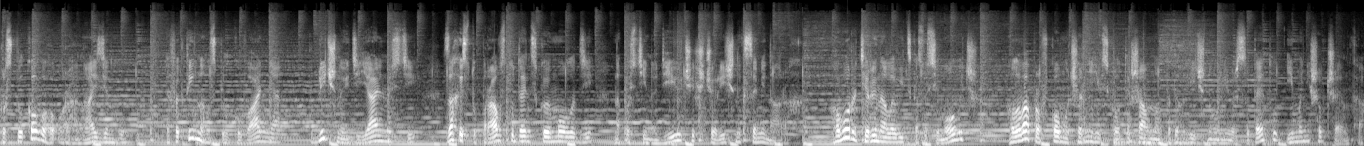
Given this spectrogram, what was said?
проспілкового органайзінгу, ефективного спілкування, публічної діяльності, захисту прав студентської молоді на постійно діючих щорічних семінарах. Говорить Ірина Левіцька-Сосімович, голова профкому Чернігівського державного педагогічного університету імені Шевченка.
